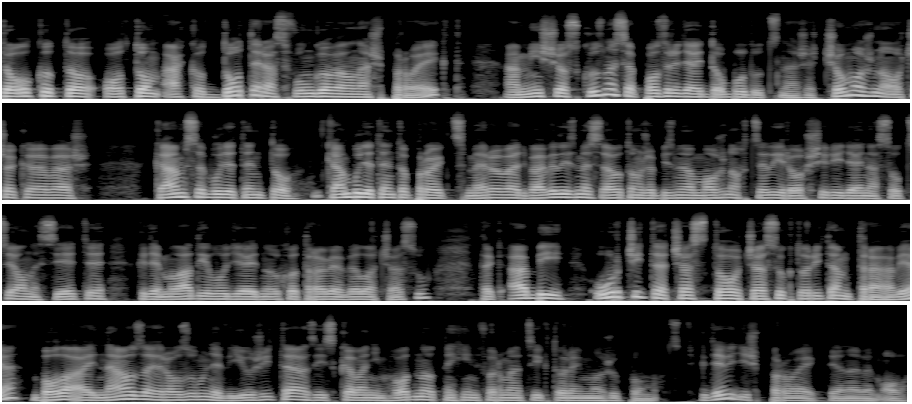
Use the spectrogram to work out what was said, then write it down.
toľko to o tom, ako doteraz fungoval náš projekt a Mišo, skúsme sa pozrieť aj do budúcna, že čo možno očakávaš kam sa bude tento, kam bude tento projekt smerovať. Bavili sme sa o tom, že by sme ho možno chceli rozšíriť aj na sociálne siete, kde mladí ľudia jednoducho trávia veľa času, tak aby určitá časť toho času, ktorý tam trávia, bola aj naozaj rozumne využitá získavaním hodnotných informácií, ktoré im môžu pomôcť. Kde vidíš projekt, ja neviem, o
